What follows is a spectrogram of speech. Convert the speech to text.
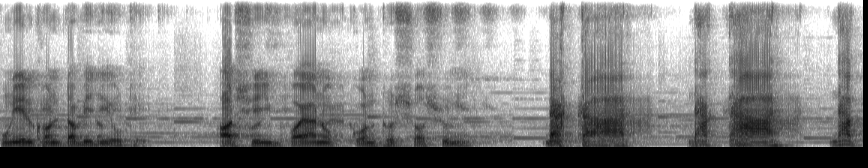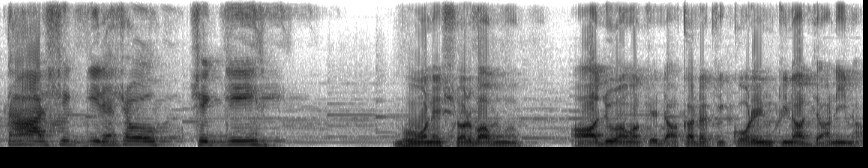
ফোনের ঘণ্টা বেজে ওঠে। আর সেই ভয়ানক কণ্ঠস্বর শুনি। ডাক্তার ডাক্তার ডাক্তার শিগগির এসো শিগগির। ভুবনেশ্বর বাবু আজও আমাকে ডাকাডাকি করেন কিনা জানি না।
